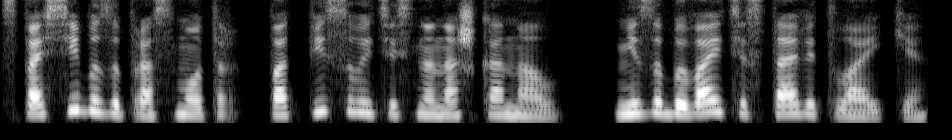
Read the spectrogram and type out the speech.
Спасибо за просмотр, подписывайтесь на наш канал, не забывайте ставить лайки.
